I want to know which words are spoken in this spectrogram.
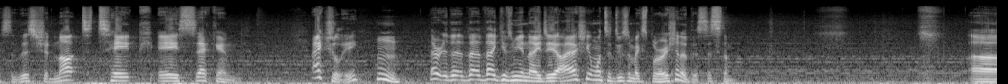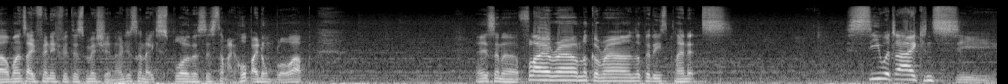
so this should not take a second. Actually, hmm, that, that- that, gives me an idea. I actually want to do some exploration of this system. Uh, once I finish with this mission, I'm just gonna explore the system. I hope I don't blow up. I'm just gonna fly around, look around, look at these planets, see what I can see.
